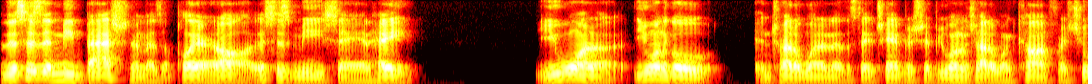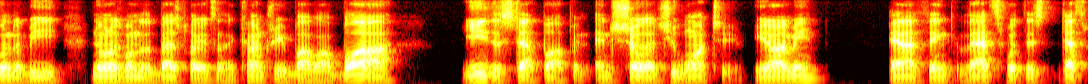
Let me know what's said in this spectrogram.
this isn't me bashing him as a player at all. This is me saying, hey, you wanna you wanna go and try to win another state championship. You want to try to win conference. You want to be known as one of the best players in the country, blah, blah, blah. You need to step up and, and show that you want to. You know what I mean? And I think that's what this that's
